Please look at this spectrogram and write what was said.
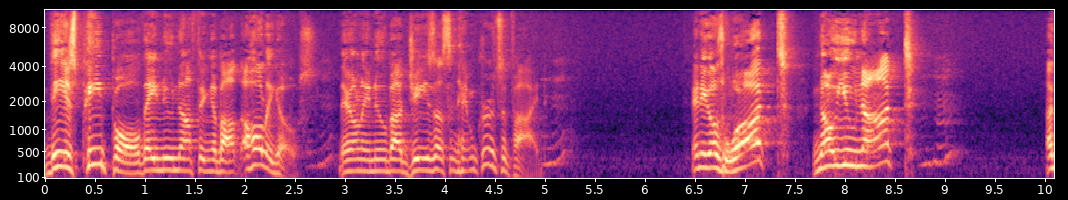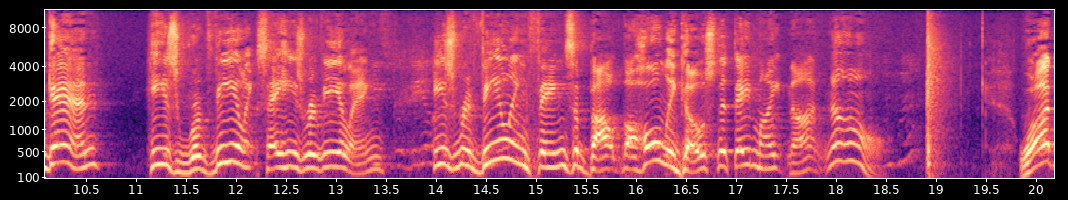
these people they knew nothing about the Holy Ghost mm -hmm. they only knew about Jesus and him crucified mm -hmm. And he goes what? Know you not? Mm -hmm. again he's revealing say he's revealing he's revealing. things about the Holy Ghost that they might not know. Mm -hmm. what?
